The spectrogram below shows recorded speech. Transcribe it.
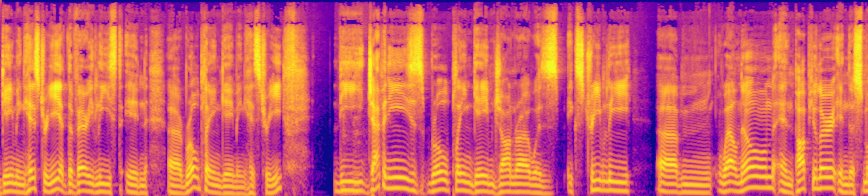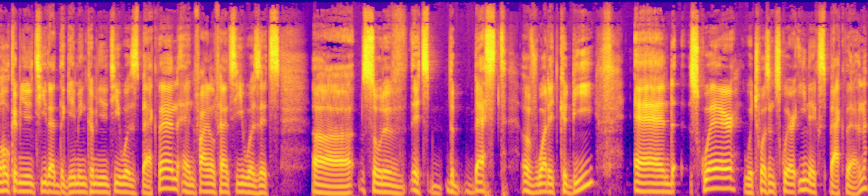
gaming history, at the very least in uh, role playing gaming history. The Japanese role playing game genre was extremely um, well known and popular in the small community that the gaming community was back then, and Final Fantasy was its uh, sort of it's the best of what it could be. And Square, which wasn't Square Enix back then,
